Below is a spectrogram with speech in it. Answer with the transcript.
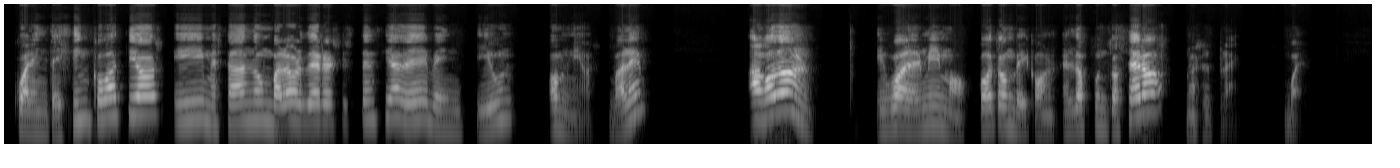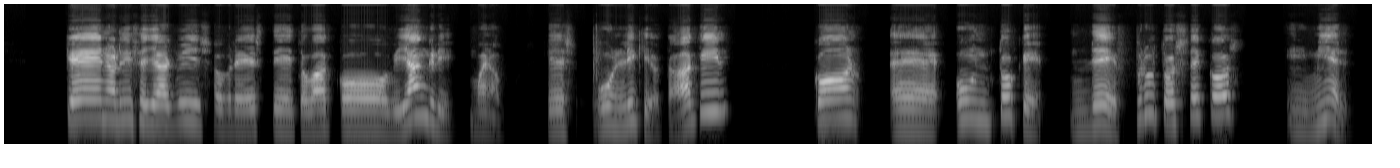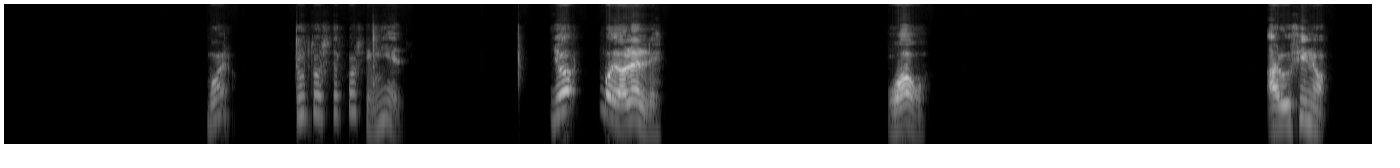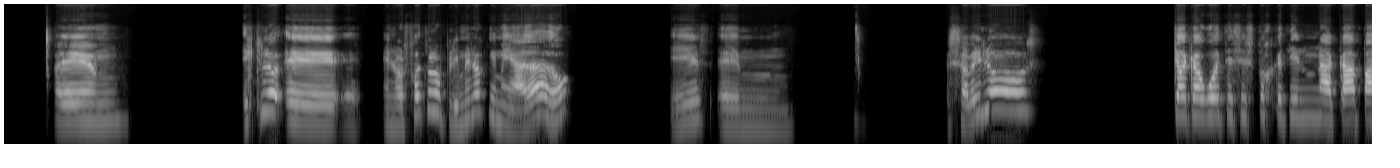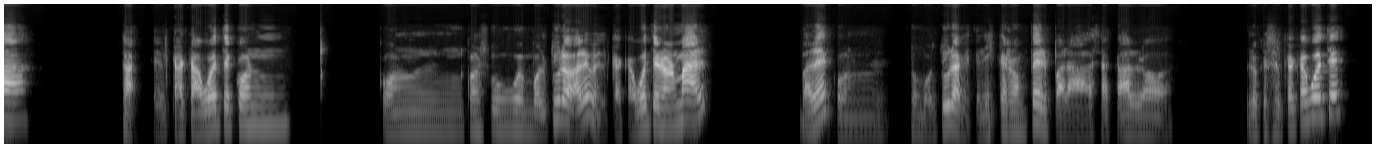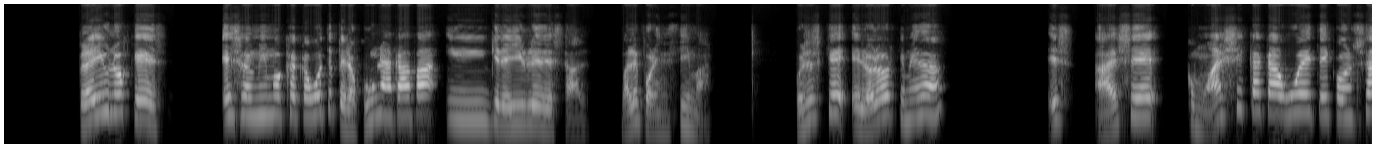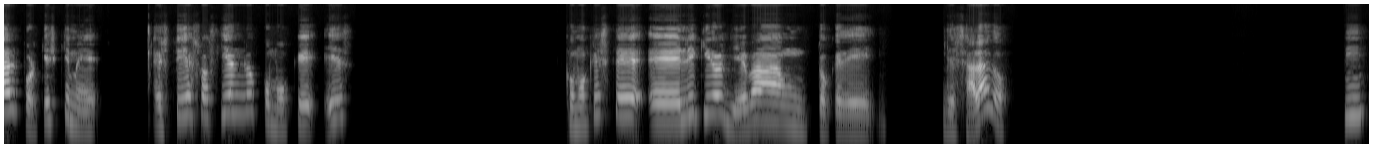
45 eh, vatios y me está dando un valor de resistencia de 21 ohmios, ¿vale? Algodón, igual el mismo, Cotton Bacon, el 2.0 no es el Prime. ¿Qué nos dice Jarvis sobre este tabaco Biangri? Bueno, es un líquido tabaquil con eh, un toque de frutos secos y miel. Bueno, frutos secos y miel. Yo voy a olerle. ¡Wow! Alucino. Em, es que eh, en el olfato lo primero que me ha dado es... Em, ¿Sabéis los cacahuetes estos que tienen una capa el cacahuete con, con, su envoltura, ¿vale? El cacahuete normal, ¿vale? Con su envoltura que tenéis que romper para sacar lo, que es el cacahuete. Pero hay uno que es, es el mismo cacahuete, pero con una capa increíble de sal, ¿vale? Por encima. Pues es que el olor que me da es a ese, como a ese cacahuete con sal, porque es que me estoy asociando como que es como que este eh, líquido lleva un toque de, salado. Mm.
